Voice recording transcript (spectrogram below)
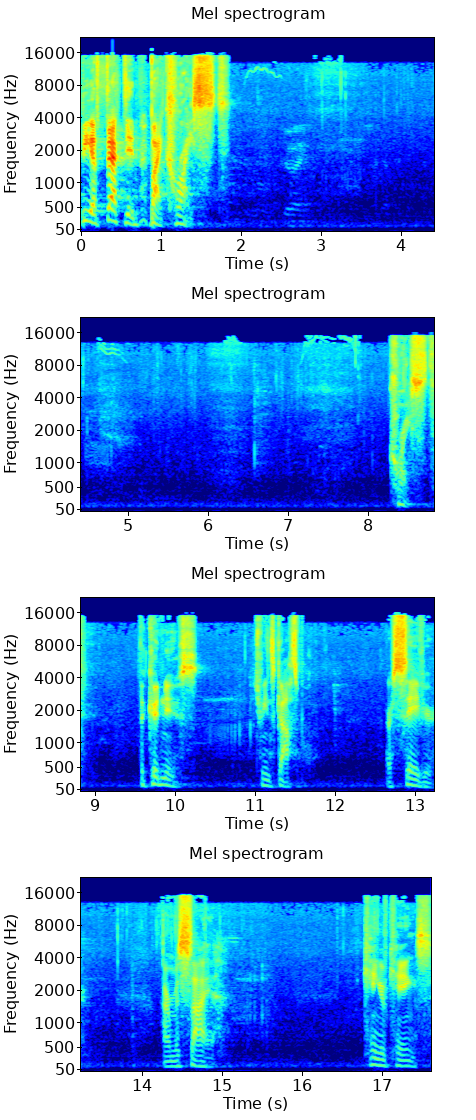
be affected by Christ. Christ, the good news, which means gospel, our Savior, our Messiah, King of Kings.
